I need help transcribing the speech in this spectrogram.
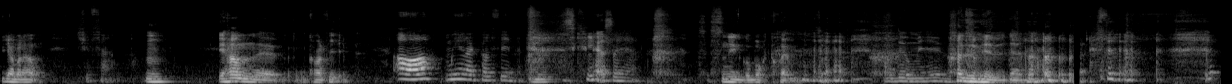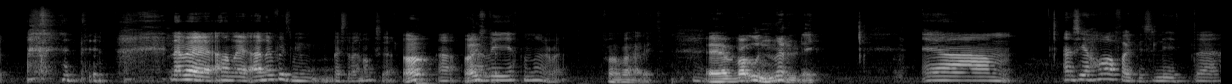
hur gammal är han? 25. Mm. Är han eh, Carl Philip? Ja, mera Carl Philip, Mm. skulle jag säga. Snygg och bortskämd. Och dum i huvudet. Dum i huvudet. Nej men han är, han är faktiskt min bästa vän också. Ja, Ja, Ja, just vi är jättenära. fan vad härligt. Mm. Eh, vad unnar du dig? Um, alltså jag har faktiskt lite...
